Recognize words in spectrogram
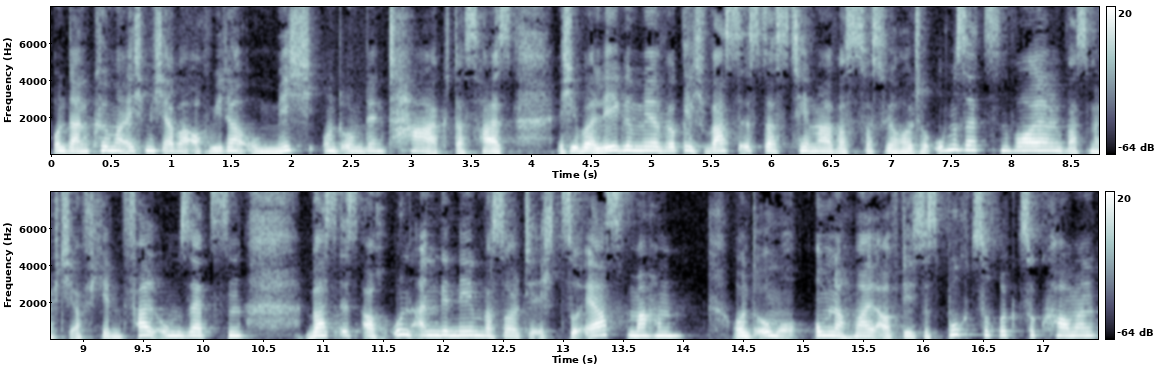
und dann kümmere ich mich aber auch wieder um mich und um den Tag. Das heißt, ich überlege mir wirklich, was ist das Thema, was, was wir heute umsetzen wollen? Was möchte ich auf jeden Fall umsetzen? Was ist auch unangenehm? Was sollte ich zuerst machen? Und um, um nochmal auf dieses Buch zurückzukommen,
